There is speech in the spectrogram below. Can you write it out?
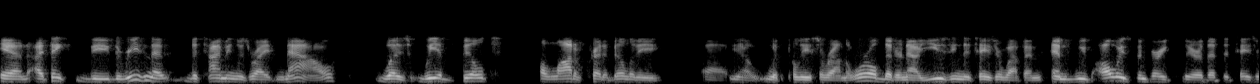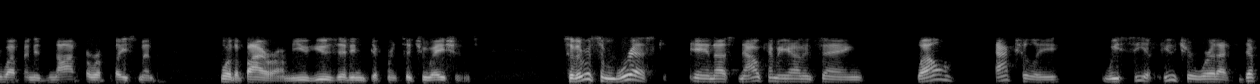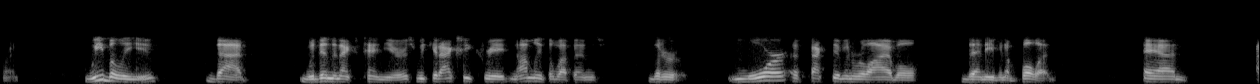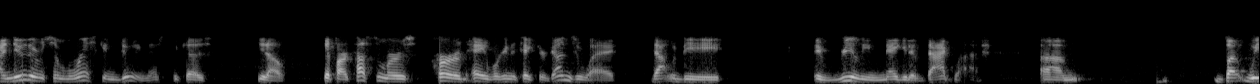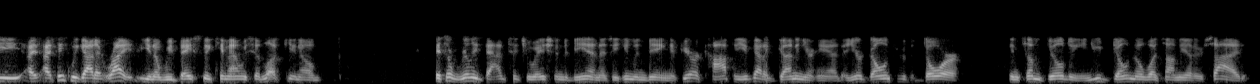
And I think the the reason that the timing was right now was we have built a lot of credibility uh, you know, with police around the world that are now using the taser weapon. And we've always been very clear that the taser weapon is not a replacement for the firearm. You use it in different situations. So there was some risk in us now coming out and saying, well, actually, we see a future where that's different. We believe that within the next 10 years, we could actually create non lethal weapons that are more effective and reliable than even a bullet. And I knew there was some risk in doing this because, you know, if our customers heard, hey, we're going to take your guns away, that would be a really negative backlash. Um, but we, I, I, think we got it right. You know, we basically came out and we said, look, you know, it's a really bad situation to be in as a human being. If you're a cop and you've got a gun in your hand and you're going through the door in some building and you don't know what's on the other side,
